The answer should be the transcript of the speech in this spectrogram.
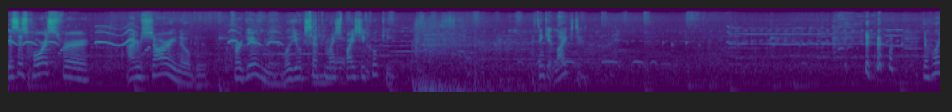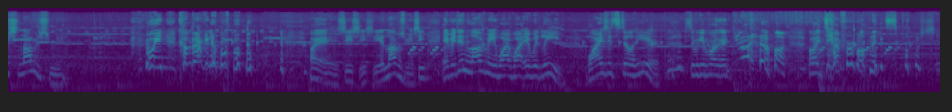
This is horse for, I'm sorry, Nobu. Forgive me. Will you accept my spicy cookie? I think it liked it. the horse loves me. Wait, come back and... oh, yeah, yeah, see, see, see, it loves me. See, if it didn't love me, why, why, it would leave. Why is it still here? So we can forward again. oh, I tap her explosion.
